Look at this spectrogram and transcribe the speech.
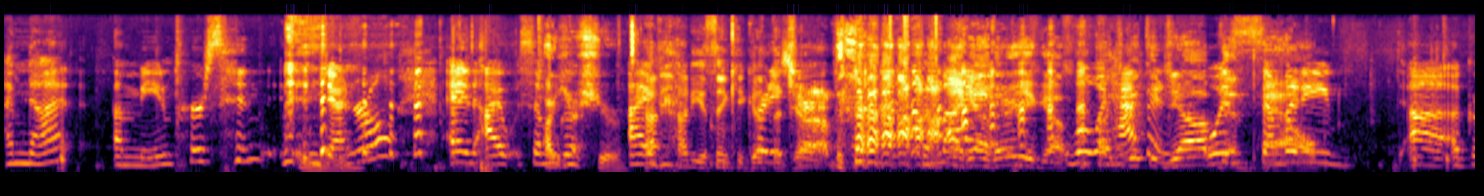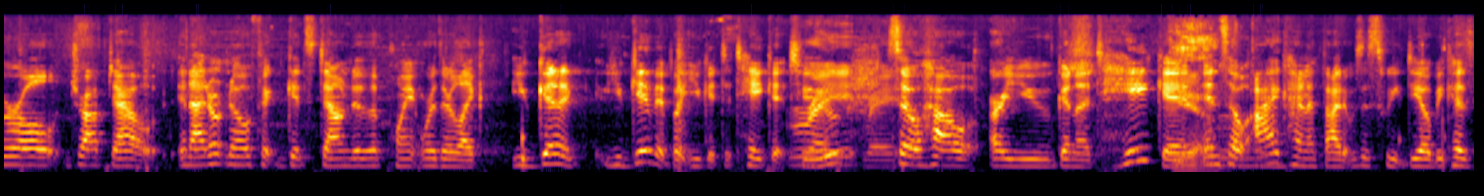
I'm not a mean person in general. and I some Are you girl- sure? I, how, how do you think you got the sure. job? yeah, there you go. Well, what How'd you get the happened job was then, somebody, uh, a girl dropped out, and I don't know if it gets down to the point where they're like, you get it, you give it, but you get to take it too. Right, right. So how are you gonna take it? Yeah. And so I kind of thought it was a sweet deal because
